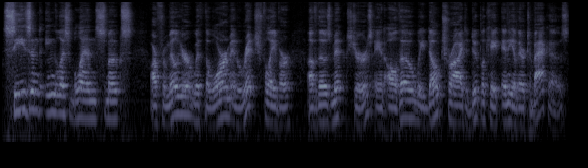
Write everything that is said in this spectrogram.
Seasoned English blend smokes are familiar with the warm and rich flavor of those mixtures, and although we don't try to duplicate any of their tobaccos,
